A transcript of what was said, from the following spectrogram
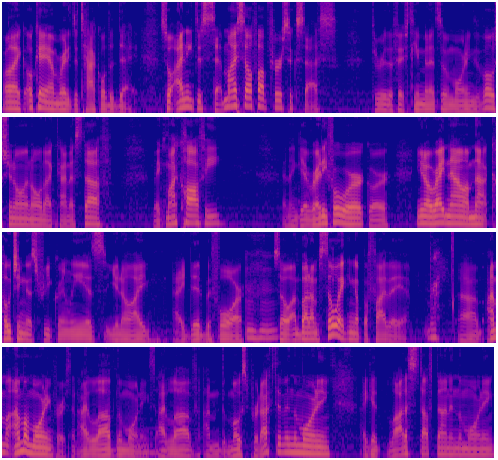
Or like, okay, I'm ready to tackle the day. So I need to set myself up for success through the 15 minutes of morning devotional and all that kind of stuff. Make my coffee and then get ready for work. Or, you know, right now I'm not coaching as frequently as, you know, I, I did before. Mm-hmm. So, um, but I'm still waking up at 5 a.m. Right. Um, I'm I'm a morning person. I love the mornings. I love. I'm the most productive in the morning. I get a lot of stuff done in the morning.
